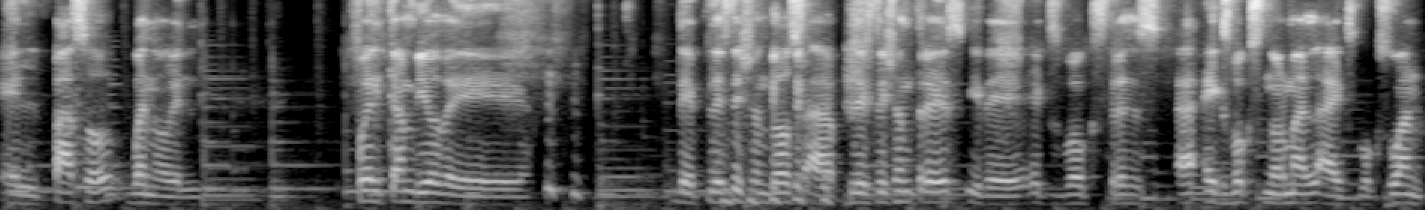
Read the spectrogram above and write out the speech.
el paso, bueno, el, fue el cambio de, de PlayStation 2 a PlayStation 3 y de Xbox 3 a Xbox normal a Xbox One.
